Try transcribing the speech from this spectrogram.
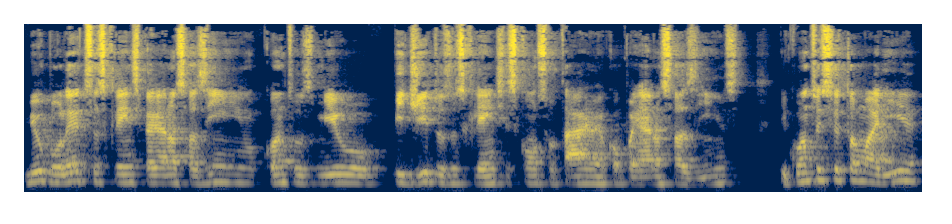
mil boletos os clientes pegaram sozinho, quantos mil pedidos os clientes consultaram e acompanharam sozinhos, e quanto isso tomaria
